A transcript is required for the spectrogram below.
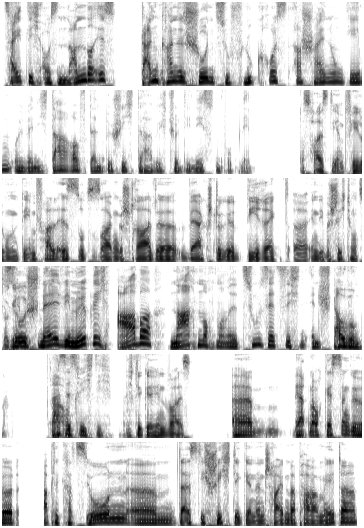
zeitlich auseinander ist dann kann es schon zu Flugrosterscheinungen geben und wenn ich darauf dann beschichte, habe ich schon die nächsten Probleme. Das heißt, die Empfehlung in dem Fall ist sozusagen gestrahlte Werkstücke direkt äh, in die Beschichtung zu geben. So schnell wie möglich, aber nach nochmal einer zusätzlichen Entstaubung. Das ah, okay. ist wichtig. Wichtiger Hinweis. Ähm, wir hatten auch gestern gehört, Applikation, ähm, da ist die Schichtige ein entscheidender Parameter.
